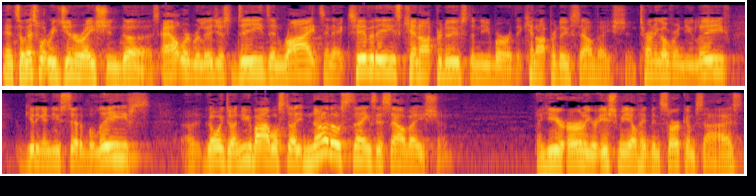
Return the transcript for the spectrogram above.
And so that's what regeneration does. Outward religious deeds and rites and activities cannot produce the new birth. It cannot produce salvation. Turning over a new leaf, getting a new set of beliefs, uh, going to a new Bible study, none of those things is salvation. A year earlier, Ishmael had been circumcised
